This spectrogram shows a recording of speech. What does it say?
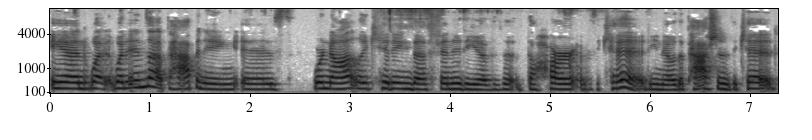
And what, what ends up happening is we're not like hitting the affinity of the, the heart of the kid, you know, the passion of the kid.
